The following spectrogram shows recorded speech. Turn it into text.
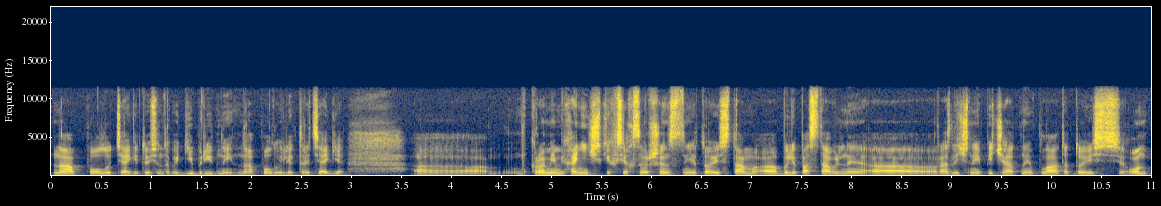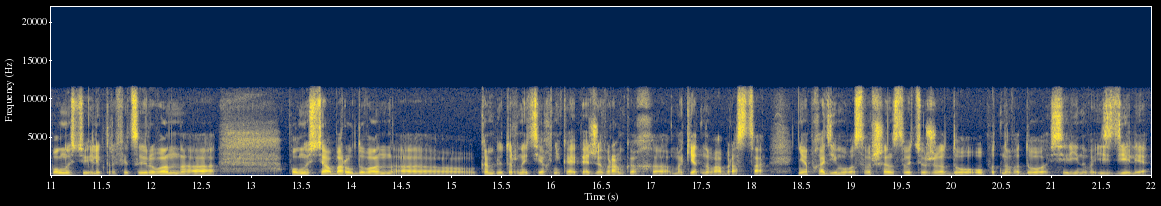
на полутяге, то есть он такой гибридный на полуэлектротяге. А, кроме механических всех совершенствований, то есть там были поставлены различные печатные платы, то есть он полностью электрифицирован, полностью оборудован э, компьютерной техникой, опять же, в рамках э, макетного образца, необходимого совершенствовать уже до опытного, до серийного изделия.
